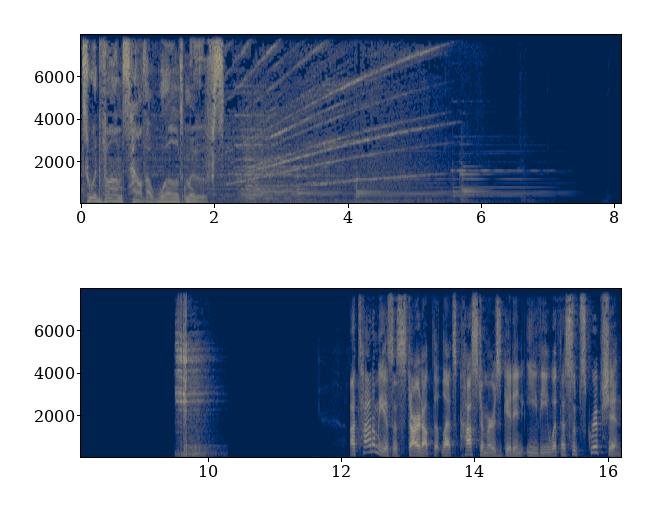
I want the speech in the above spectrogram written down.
to advance how the world moves. Autonomy is a startup that lets customers get an EV with a subscription,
